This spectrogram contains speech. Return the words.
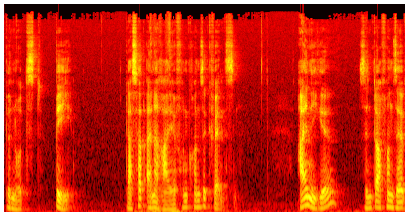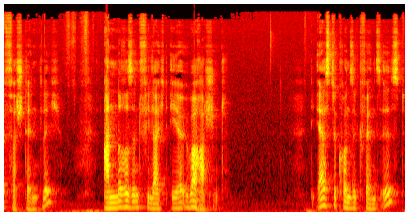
benutzt B. Das hat eine Reihe von Konsequenzen. Einige sind davon selbstverständlich, andere sind vielleicht eher überraschend. Die erste Konsequenz ist,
